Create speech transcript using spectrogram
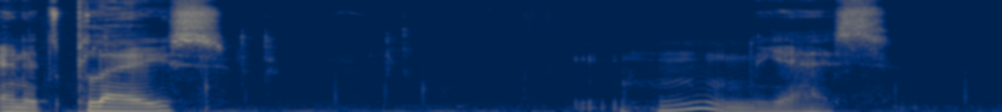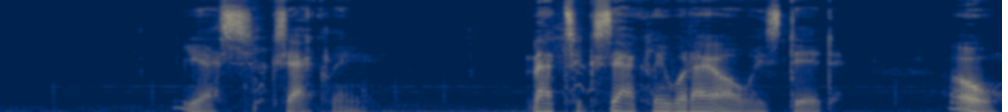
in its place. Hmm, yes. Yes, exactly. That's exactly what I always did. Oh,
